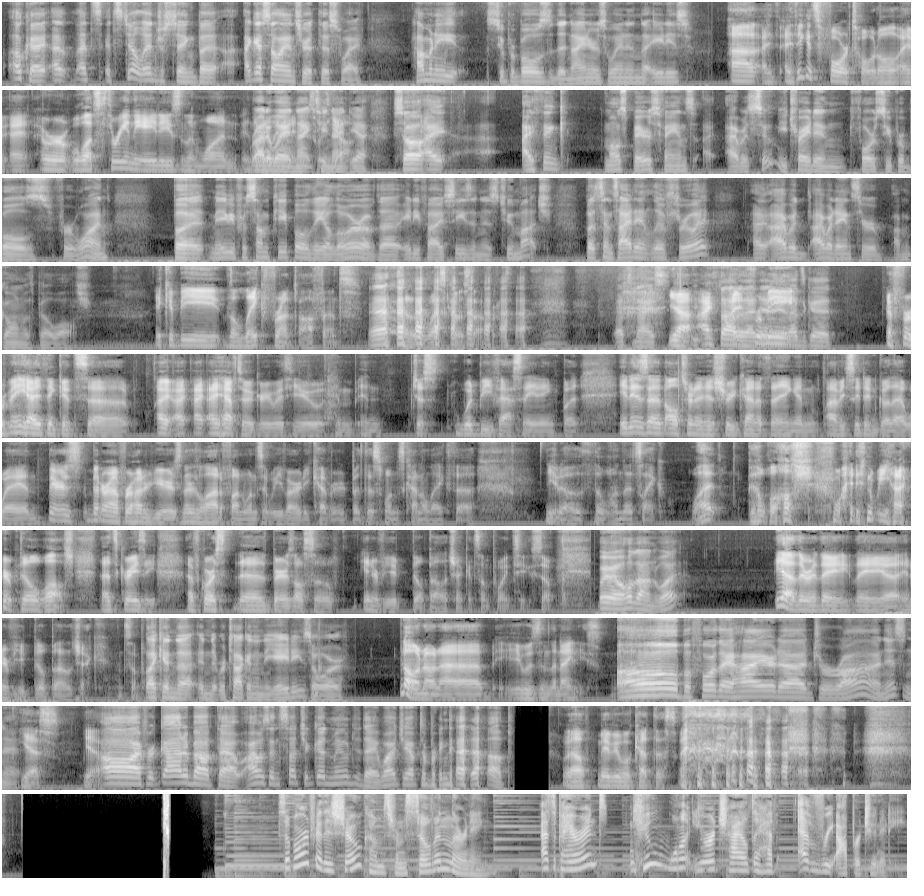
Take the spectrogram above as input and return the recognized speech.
Okay, uh, that's it's still interesting, but I guess I'll answer it this way: How many Super Bowls did the Niners win in the 80s? Uh, I, I, think it's four total, I, I, or well, it's three in the '80s and then one right away in 1990. Yeah. So yeah. I, I think most Bears fans, I, I would assume you trade in four Super Bowls for one, but maybe for some people the allure of the '85 season is too much. But since I didn't live through it, I, I would I would answer I'm going with Bill Walsh. It could be the lakefront offense instead of the West Coast offense. That's nice. Yeah, you, you I thought of that. For me, that's good for me, I think it's. Uh, I, I, I have to agree with you, and, and just would be fascinating. But it is an alternate history kind of thing, and obviously didn't go that way. And Bears been around for hundred years, and there's a lot of fun ones that we've already covered. But this one's kind of like the, you know, the one that's like, what Bill Walsh? Why didn't we hire Bill Walsh? That's crazy. Of course, the Bears also interviewed Bill Belichick at some point too. So, wait, wait hold on, what? Yeah, they they they uh, interviewed Bill Belichick at some point. Like in the in the, we're talking in the eighties or no no no uh, it was in the nineties. Oh, before they hired uh Jauron, isn't it? Yes. Yeah. Oh, I forgot about that. I was in such a good mood today. Why'd you have to bring that up? Well, maybe we'll cut this. Support for this show comes from Sylvan Learning. As a parent, you want your child to have every opportunity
